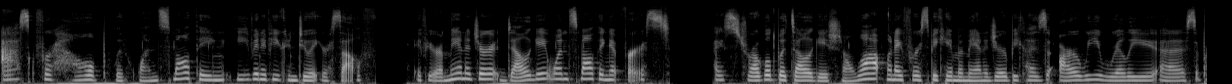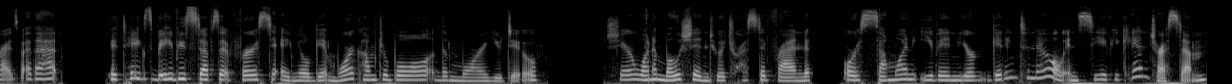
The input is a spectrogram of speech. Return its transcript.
Ask for help with one small thing, even if you can do it yourself. If you're a manager, delegate one small thing at first. I struggled with delegation a lot when I first became a manager because are we really uh, surprised by that? It takes baby steps at first, and you'll get more comfortable the more you do. Share one emotion to a trusted friend or someone even you're getting to know and see if you can trust them.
